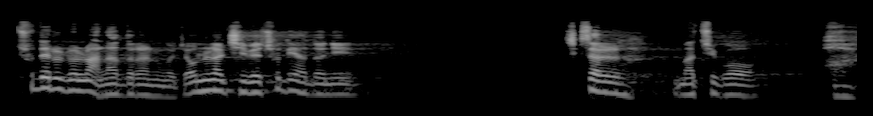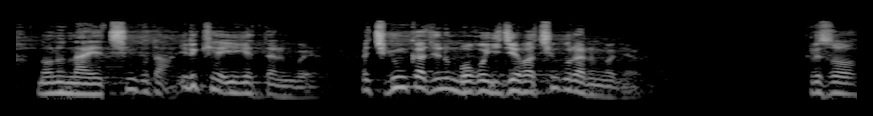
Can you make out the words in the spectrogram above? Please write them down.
초대를 별로 안 하더라는 거죠. 어느 날 집에 초대하더니 식사를 마치고 아, 너는 나의 친구다 이렇게 얘기했다는 거예요. 지금까지는 뭐고 이제와 친구라는 거냐. 그래서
